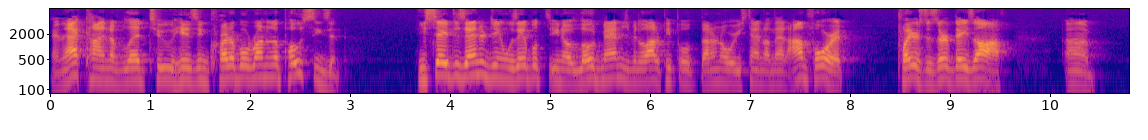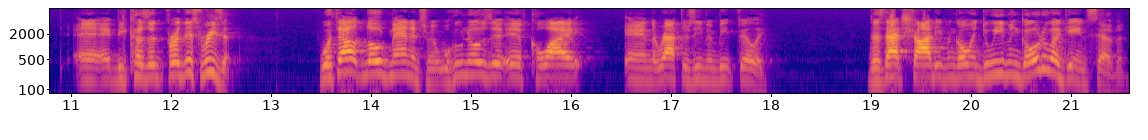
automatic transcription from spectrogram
And that kind of led to his incredible run in the postseason. He saved his energy and was able to, you know, load management. A lot of people, I don't know where you stand on that. I'm for it. Players deserve days off um, because of, for this reason. Without load management, well, who knows if Kawhi and the Raptors even beat Philly? Does that shot even go in? Do we even go to a game seven?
